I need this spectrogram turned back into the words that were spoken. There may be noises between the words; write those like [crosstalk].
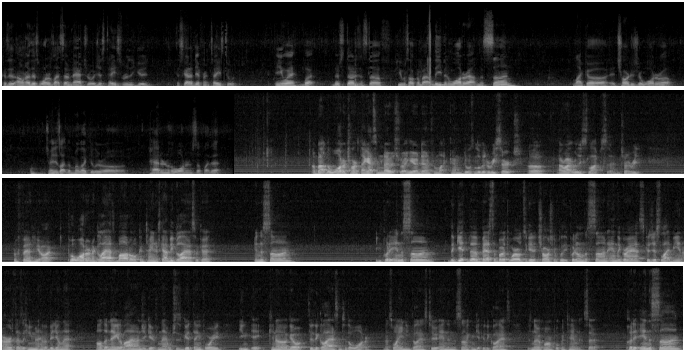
Cause it, I don't know, this water's like so natural. It just tastes really good. It's got a different taste to it. Anyway, but there's studies and stuff. People talking about leaving water out in the sun, like uh, it charges your water up, changes like the molecular uh pattern of the water and stuff like that? About the water chart thing, I got some notes right here I done from like kind of doing some little bit of research. Uh, I write really sloppy, so I'm trying to read. I found here, all right. Put water in a glass bottle container. It's gotta be glass, okay? In the sun. You can put it in the sun. To get the best of both worlds, to get it charged completely, put it on the sun and the grass. Cause just like being Earth as a human, I have a video on that. All the negative ions you get from that, which is a good thing for you you can, it can uh, go through the glass into the water. That's why you need glass too, and then the sun can get through the glass. There's no harmful contaminants. So put it in the sun,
